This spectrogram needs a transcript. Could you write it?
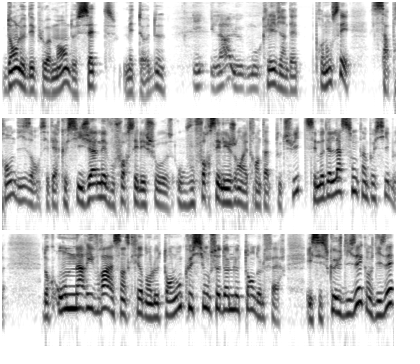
dans le déploiement de cette méthode. Et là, le mot-clé vient d'être prononcé. Ça prend dix ans. C'est-à-dire que si jamais vous forcez les choses ou vous forcez les gens à être rentables tout de suite, ces modèles-là sont impossibles. Donc on n'arrivera à s'inscrire dans le temps long que si on se donne le temps de le faire. Et c'est ce que je disais quand je disais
